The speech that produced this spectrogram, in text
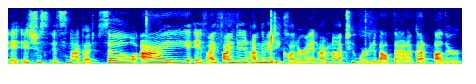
it, it's just, it's not good. So I, if I find it, I'm going to declutter it. I'm not too worried about that. I've got other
